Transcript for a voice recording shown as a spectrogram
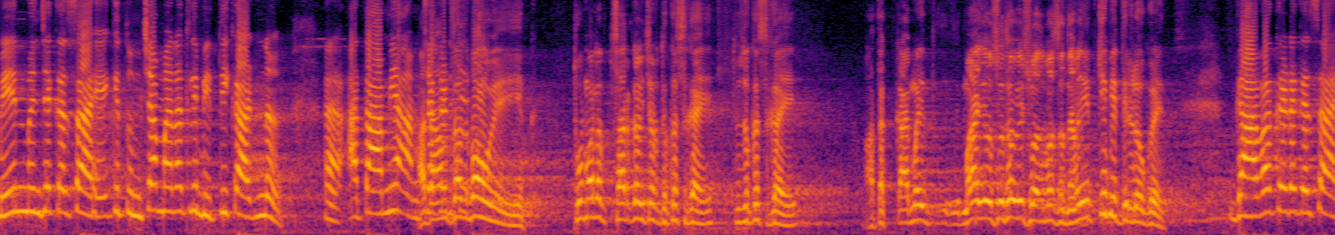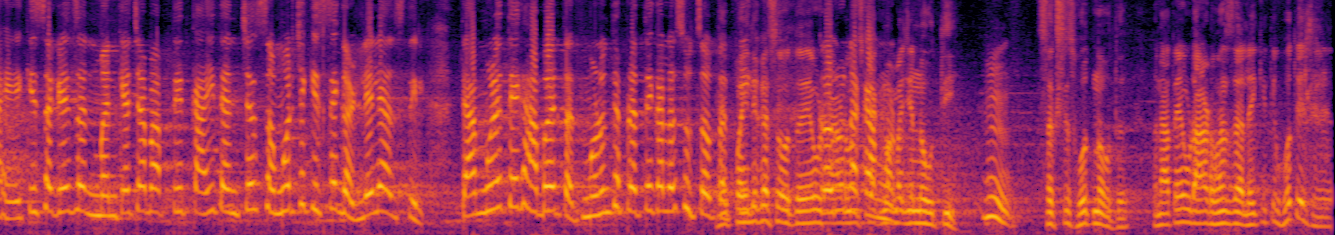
मेन म्हणजे कसं आहे की तुमच्या मनातली भीती काढणं. हा, आता आम्ही आता आमचाच आमच्याकडे भाऊ आहे एक. तो मला सारखा विचारतो कसं काय? तुझं कसं काय? आता काय माहीत माझ्यावर सुद्धा विश्वास बसत नाही. म्हणजे इतकी भित्री लोक आहेत. गावाकडे कसं आहे की सगळेजण मनक्याच्या बाबतीत काही त्यांच्या समोरचे किस्से घडलेले असतील. त्यामुळे ते घाबरतात. म्हणून ते प्रत्येकाला सुचवतात की पहिले कसं होतं एवढं करू advance नका म्हणून. नव्हती. सक्सेस होत नव्हतं. पण आता एवढं ऍडव्हान्स झालंय की ते होते सगळं.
